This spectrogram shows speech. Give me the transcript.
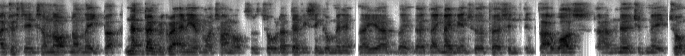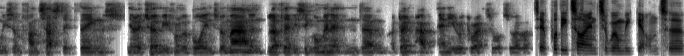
I drifted into non-league, but no, don't regret any of my time at Oxford at all. Loved every single minute. They uh, they, they, they, made me into the person that I was, um, nurtured me, taught me some fantastic things. You know, turned me from a boy into a man, and loved every single minute. And um, I don't have any regrets whatsoever. So probably tie into when we get onto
